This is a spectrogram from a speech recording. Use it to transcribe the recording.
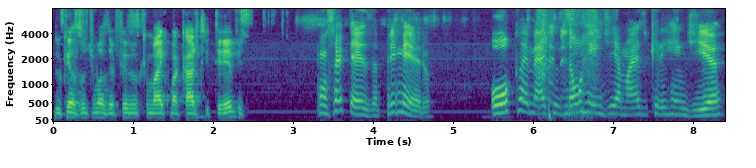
do que as últimas defesas que o Mike McCarthy teve? Com certeza. Primeiro, o Matthews não rendia mais do que ele rendia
